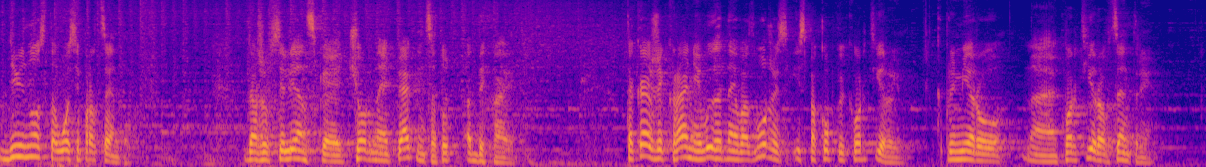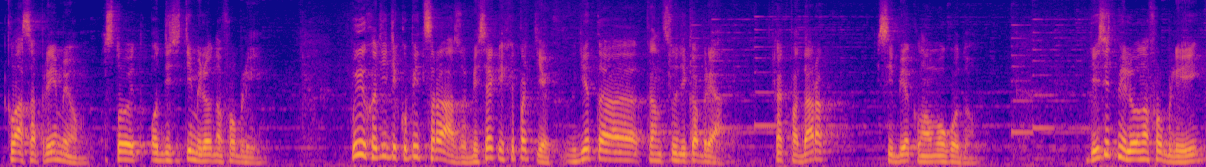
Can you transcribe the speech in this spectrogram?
98%. Даже вселенская черная пятница тут отдыхает. Такая же крайне выгодная возможность и с покупкой квартиры. К примеру, э, квартира в центре класса премиум стоит от 10 миллионов рублей. Вы ее хотите купить сразу, без всяких ипотек, где-то к концу декабря, как подарок себе к Новому году. 10 миллионов рублей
